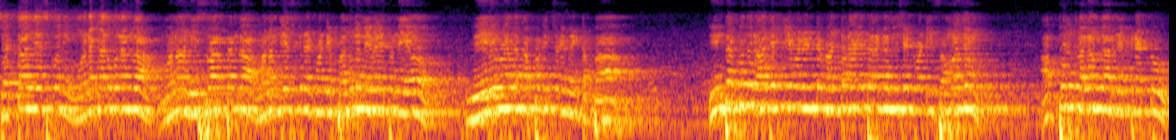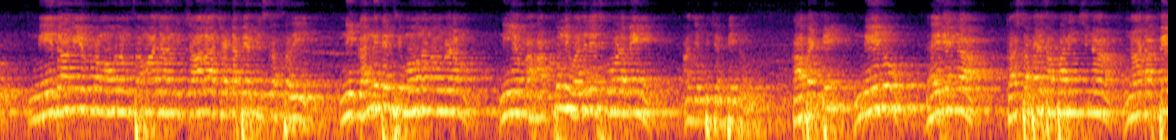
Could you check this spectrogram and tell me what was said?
చట్టాలు చేసుకొని మనకు అనుగుణంగా మన నిస్వార్థంగా మనం చేసుకునేటువంటి పనులను ఏవైతే ఉన్నాయో వేరే వాళ్ళకి అప్పగించడం ఏంటబ్బా? ఇంతకుముందు రాజకీయం అని అంటే అంటరానితనంగా చూసేటువంటి సమాజం అబ్దుల్ కలాం గారు చెప్పినట్టు మేధావి యొక్క మౌనం సమాజానికి చాలా చెడ్డ పేరు తీసుకొస్తుంది. నీకు అన్ని తెలిసి మౌనంగా ఉండడం నీ యొక్క హక్కుల్ని వదిలేసుకోవడమే అని చెప్పి చెప్పిండ్రు కాబట్టి నేను ధైర్యంగా కష్టపడి సంపాదించిన నా డబ్బే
